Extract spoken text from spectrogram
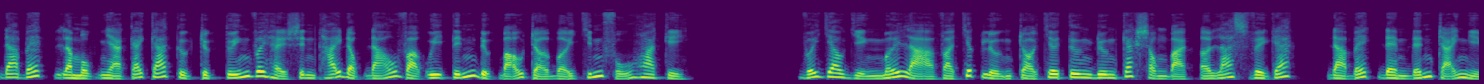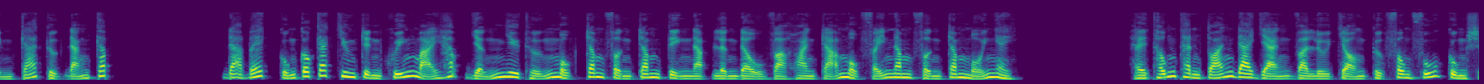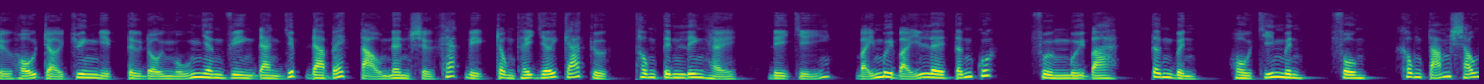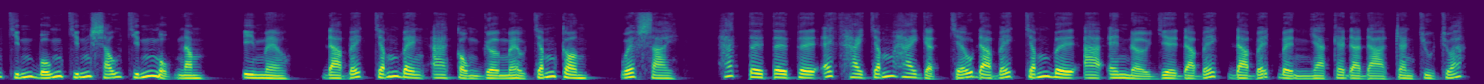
Dabet là một nhà cái cá cược trực tuyến với hệ sinh thái độc đáo và uy tín được bảo trợ bởi chính phủ Hoa Kỳ. Với giao diện mới lạ và chất lượng trò chơi tương đương các sòng bạc ở Las Vegas, Dabet đem đến trải nghiệm cá cược đẳng cấp. Dabet cũng có các chương trình khuyến mãi hấp dẫn như thưởng 100% tiền nạp lần đầu và hoàn trả 1,5% mỗi ngày. Hệ thống thanh toán đa dạng và lựa chọn cực phong phú cùng sự hỗ trợ chuyên nghiệp từ đội ngũ nhân viên đang giúp Dabet tạo nên sự khác biệt trong thế giới cá cược. Thông tin liên hệ, địa chỉ 77 Lê Tấn Quốc, phường 13, Tân Bình, Hồ Chí Minh, phone 0869496915, email dabet.bena.gmail.com, website https 2 2 gạch chéo dabet banj dabet dabet ben nhà cây đà đà trang chu choát.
